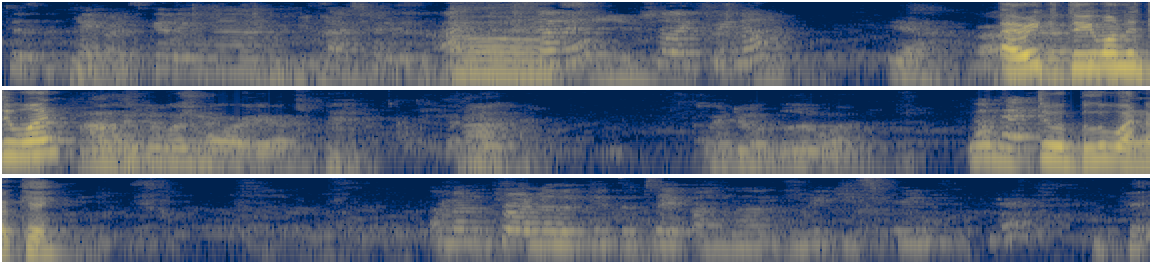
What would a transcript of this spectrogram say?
because the tape is getting uh, saturated. Oh. Is that it? Shall I clean up? Yeah. Eric, do you want to do one? I'll do one more here. I'm gonna do a blue one. We'll Okay. do a blue one, okay. I'm gonna throw another piece of tape on the leaky screen here. Okay.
